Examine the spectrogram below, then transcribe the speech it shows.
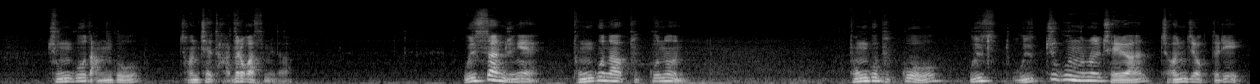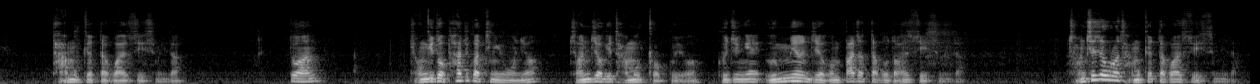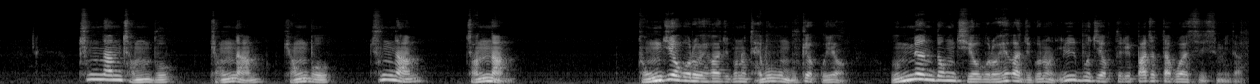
중구, 남구 전체 다 들어갔습니다. 울산 중에 동구나 북구는 동구, 북구, 울, 울주군을 제외한 전 지역들이 다 묶였다고 할 수 있습니다. 또한 경기도 파주 같은 경우는요. 전 지역이 다 묶였고요. 그그 중에 읍면 지역은 빠졌다고도 할 수 있습니다. 전체적으로 다 묶였다고 할 수 있습니다. 충남, 전북, 경남, 경북, 충남, 전남, 동지역으로 해가지고는 대부분 묶였고요. 읍면동 지역으로 해가지고는 일부 지역들이 빠졌다고 할 수 있습니다.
